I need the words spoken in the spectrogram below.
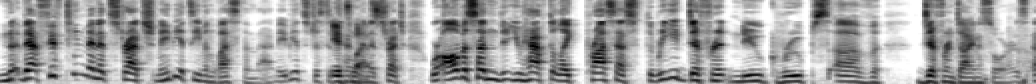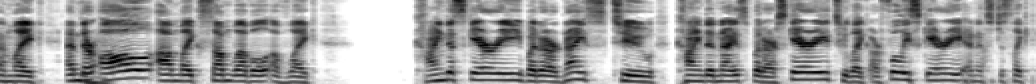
No, that 15 minute stretch, maybe it's even less than that. Maybe it's just a It's 10 minute stretch where all of a sudden you have to like process three different new groups of different dinosaurs. And like, and they're mm-hmm. all on like some level of like kind of scary but are nice to kind of nice but are scary to like are fully scary. And it's just like,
